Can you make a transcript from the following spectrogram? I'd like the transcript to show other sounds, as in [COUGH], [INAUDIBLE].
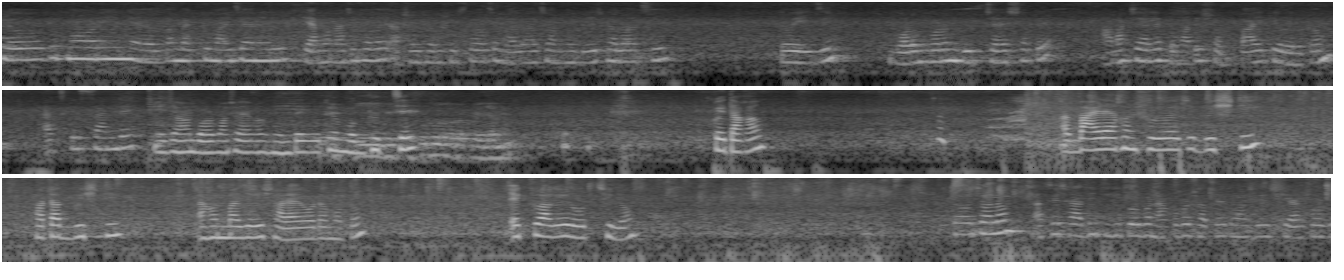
Hello good morning welcome back to my channel কেমন আছে সবাই? করি সবাই সুস্থ আছে, ভালো আছে আমি বেশ ভালো আছি। তো এই যে, গরম গরম দুধ চায়ের সাথে আমার চ্যানেলে তোমাদের সবাইকে ওয়েলকাম আজকে সানডে এই যে আমার বড় মশাই এখন ঘুম থেকে উঠে মুখ ধুচ্ছে। কই তাকাও। আর বাইরে এখন শুরু হয়েছে বৃষ্টি, হঠাৎ বৃষ্টি। এখন বাজে ওই সাড়ে এগারোটার মতো। একটু আগে রোদ ছিল। তো চলো, আজকে সারাদিন কী কী করব না করব সবটাই তোমার সাথে শেয়ার করব।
